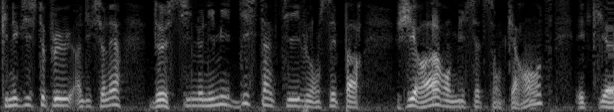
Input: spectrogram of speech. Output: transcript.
qui n'existe plus, un dictionnaire de synonymie distinctive lancé par Girard en 1740 et qui a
